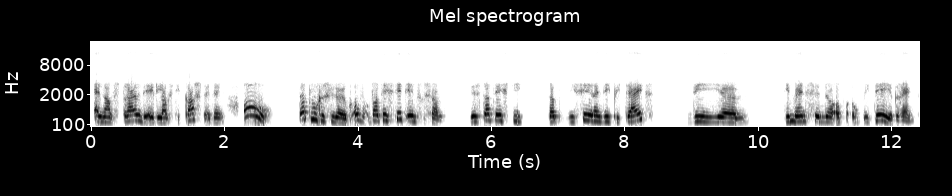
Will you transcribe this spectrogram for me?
En dan struinde ik langs die kasten en denk, oh, dat boek is leuk. Oh, wat is dit interessant. Dus dat is die, dat, die serendipiteit die, uh, die mensen op, op ideeën brengt.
